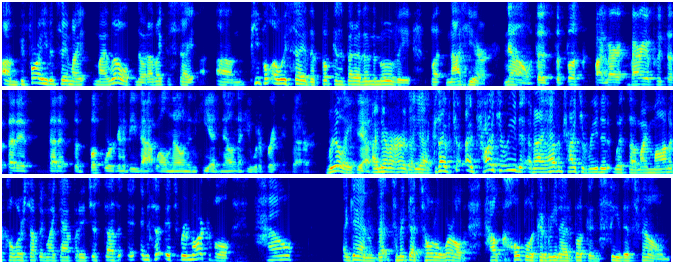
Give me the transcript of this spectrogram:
Um, before I even say my my little note, I'd like to say um, people always say the book is better than the movie, but not here. No, the the book by Mario, Mario Puzo said it that if the book were going to be that well known and he had known that he would have written it better. Really? Yes. I never heard that. Yeah, because I've tr- I've tried to read it, and I haven't tried to read it with uh, my monocle or something like that. But it just doesn't. And it's it's remarkable how. Again, that to make that total world, how Coppola could read that book and see this film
